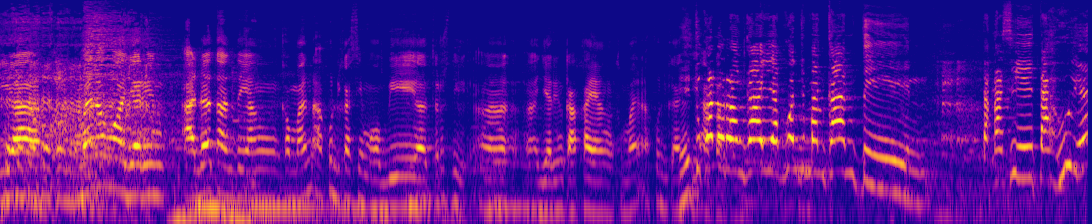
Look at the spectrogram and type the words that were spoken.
Iya, kemarin aku ngajarin ada tante yang kemarin aku dikasih mobil, terus di, eh, ngajarin kakak yang kemarin aku Ya, dikasih. itu kan apa- orang kaya, aku kan cuma kantin. Tak kasih tahu ya.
